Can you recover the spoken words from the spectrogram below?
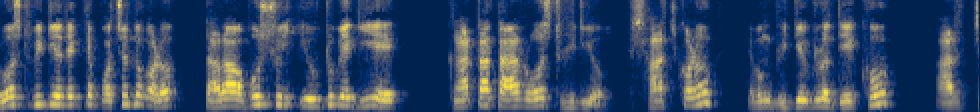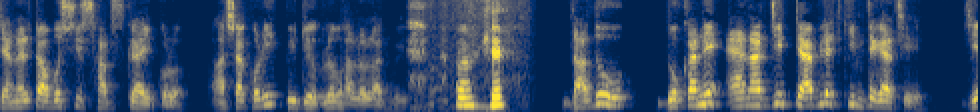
রোস্ট ভিডিও দেখতে পছন্দ করো তারা অবশ্যই ইউটিউবে গিয়ে কাঁটা তার রোস্ট ভিডিও সার্চ করো এবং ভিডিওগুলো দেখো আর চ্যানেলটা অবশ্যই সাবস্ক্রাইব করো। আশা করি ভিডিওগুলো ভালো লাগবে. দাদু দোকানে এনার্জি ট্যাবলেট কিনতে গেছে। যে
